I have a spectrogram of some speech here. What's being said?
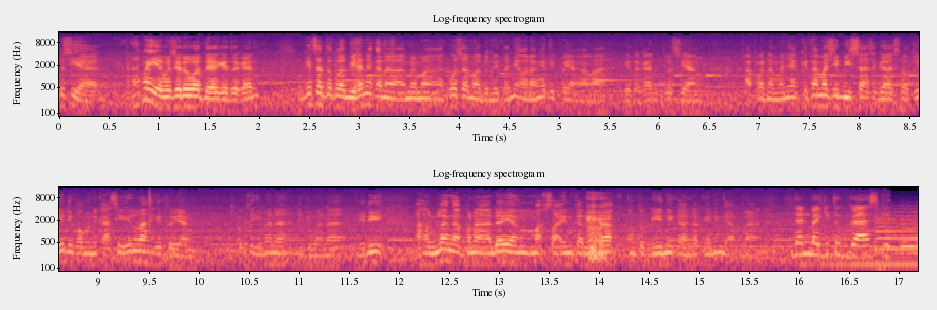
Terus ya kenapa ya masih ruwet ya gitu kan. Mungkin satu kelebihannya karena memang aku sama Donita ini orangnya tipe yang ngalah gitu kan. Terus yang apa namanya kita masih bisa segala sesuatunya dikomunikasiin lah gitu yang bagusnya gimana? Ini gimana? Jadi alhamdulillah nggak pernah ada yang maksain kehendak untuk gini kehendak ini nggak pernah ada. Dan bagi tugas gitu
